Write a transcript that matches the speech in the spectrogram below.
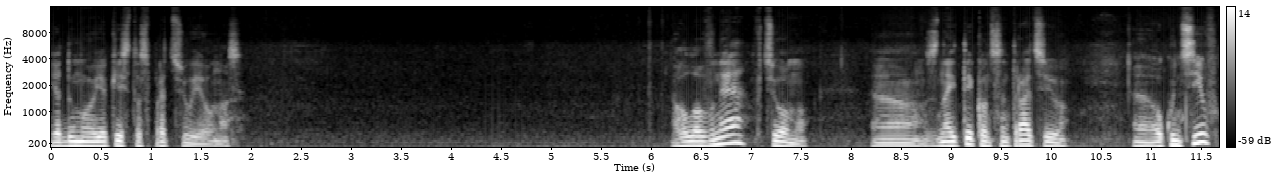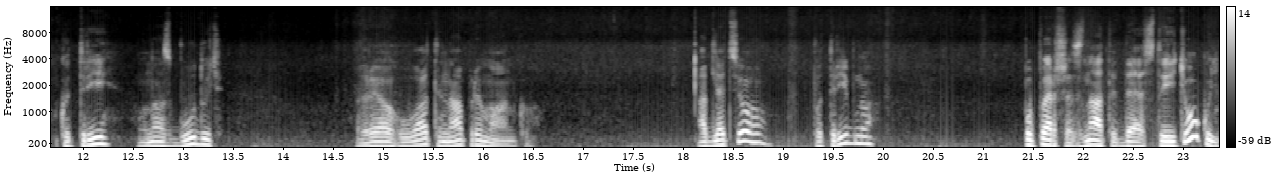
Я думаю, якийсь то спрацює у нас. Головне в цьому е, знайти концентрацію е, окунців, котрі у нас будуть реагувати на приманку. А для цього потрібно, по-перше, знати, де стоїть окунь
